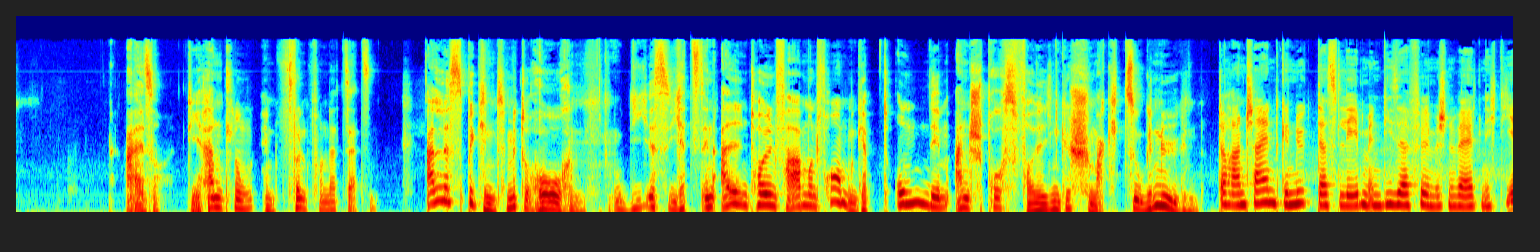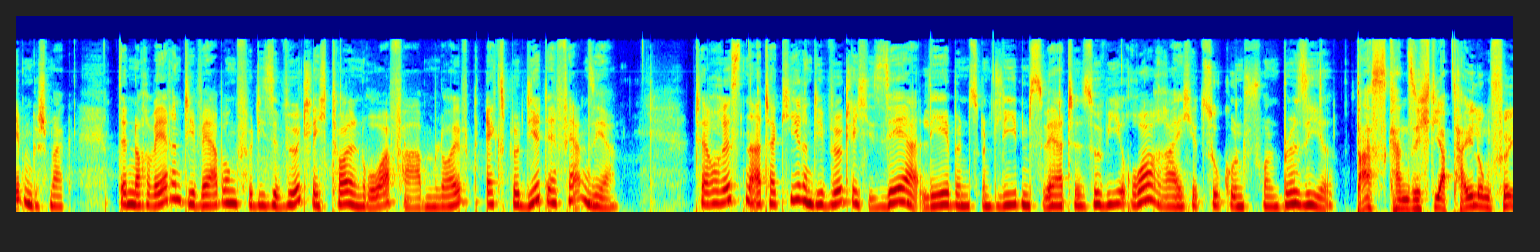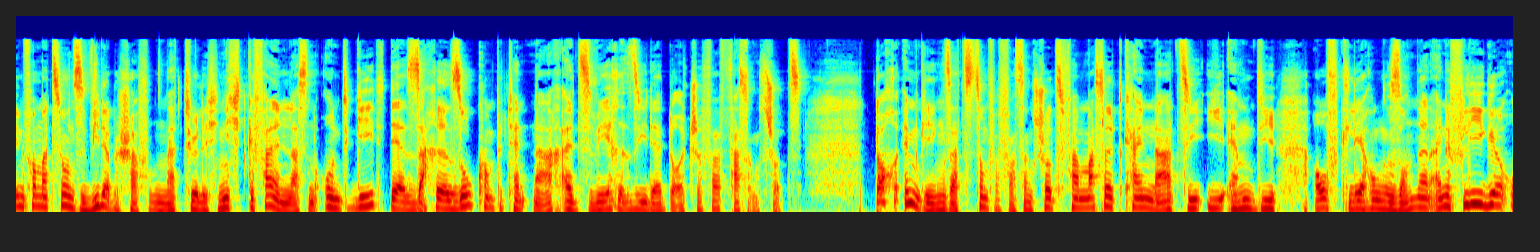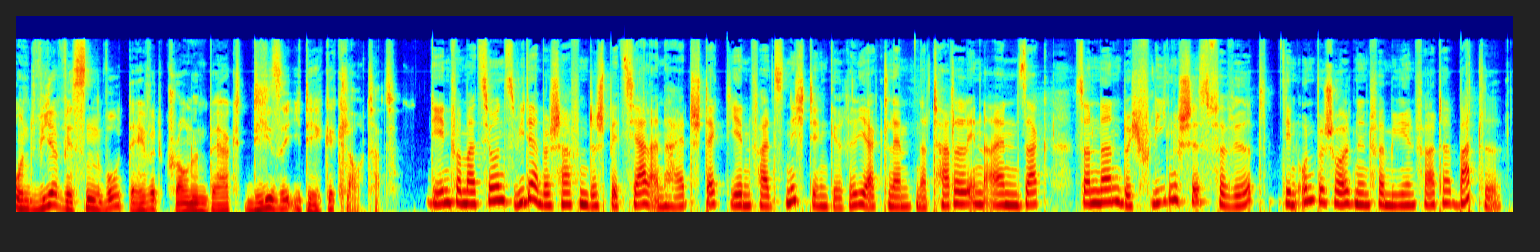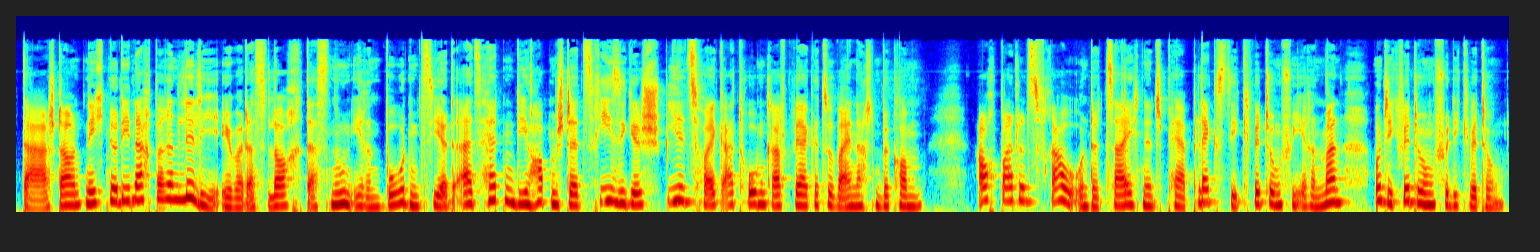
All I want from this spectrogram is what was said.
Also, die Handlung in 500 Sätzen. Alles beginnt mit Rohren, die es jetzt in allen tollen Farben und Formen gibt, um dem anspruchsvollen Geschmack zu genügen. Doch anscheinend genügt das Leben in dieser filmischen Welt nicht jedem Geschmack. Denn noch während die Werbung für diese wirklich tollen Rohrfarben läuft, explodiert der Fernseher. Terroristen attackieren die wirklich sehr lebens- und liebenswerte sowie rohrreiche Zukunft von Brasil. Das kann sich die Abteilung für Informationswiederbeschaffung natürlich nicht gefallen lassen und geht der Sache so kompetent nach, als wäre sie der deutsche Verfassungsschutz. Doch im Gegensatz zum Verfassungsschutz vermasselt kein Nazi-IM die Aufklärung, sondern eine Fliege und wir wissen, wo David Cronenberg diese Idee geklaut hat. Die informationswiederbeschaffende Spezialeinheit steckt jedenfalls nicht den Guerillaklempner Tuttle in einen Sack, sondern durch Fliegenschiss verwirrt den unbescholtenen Familienvater Buttle. Da staunt nicht nur die Nachbarin Lilly über das Loch, das nun ihren Boden ziert, als hätten die Hoppenstedts riesige Spielzeug-Atomkraftwerke zu Weihnachten bekommen. Auch Buttles Frau unterzeichnet perplex die Quittung für ihren Mann und die Quittung für die Quittung.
